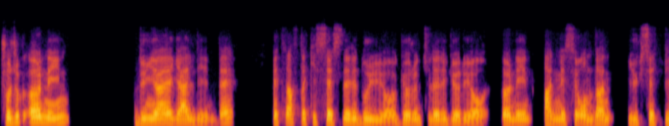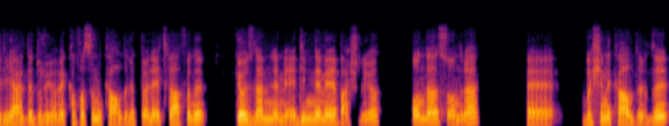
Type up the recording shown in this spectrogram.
çocuk örneğin dünyaya geldiğinde etraftaki sesleri duyuyor, görüntüleri görüyor. Örneğin annesi ondan yüksek bir yerde duruyor ve kafasını kaldırıp böyle etrafını gözlemlemeye, dinlemeye başlıyor. Ondan sonra, eee, başını kaldırdı.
